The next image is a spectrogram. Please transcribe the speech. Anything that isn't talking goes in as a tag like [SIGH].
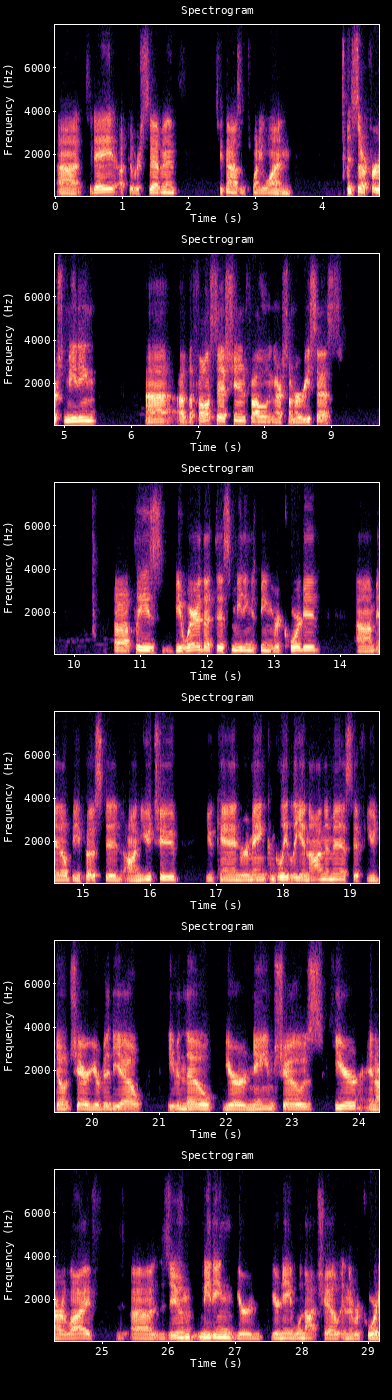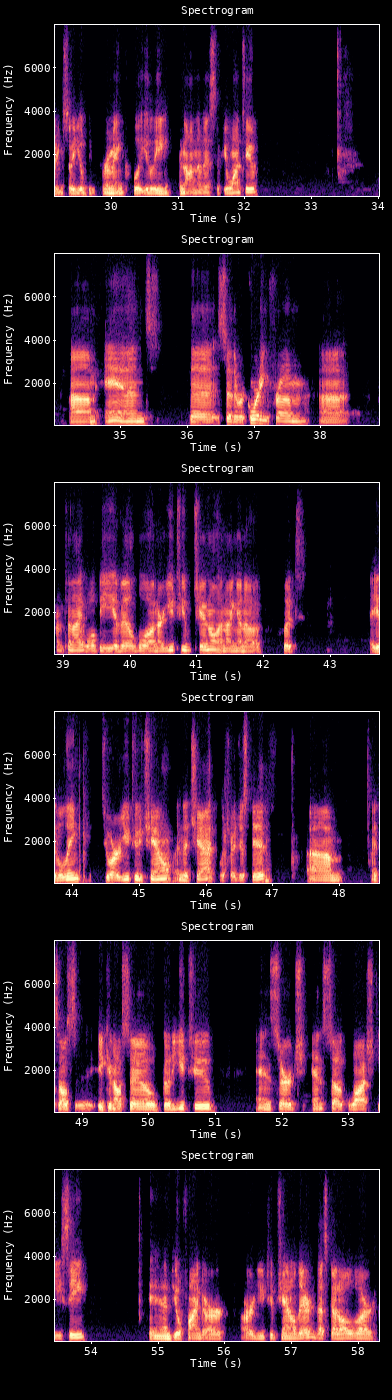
Uh, today, October 7th, 2021. This is our first meeting uh, of the fall session following our summer recess. Uh, please be aware that this meeting is being recorded um, and it'll be posted on YouTube. You can remain completely anonymous if you don't share your video, even though your name shows here in our live uh, Zoom meeting, your, your name will not show in the recording. So you'll be, remain completely anonymous if you want to. Um, and the so the recording from uh, from tonight will be available on our YouTube channel, and I'm going to put a link to our YouTube channel in the chat, which I just did. Um, it's also you can also go to YouTube and search EntSoc Wash DC, and you'll find our our YouTube channel there. That's got all of our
